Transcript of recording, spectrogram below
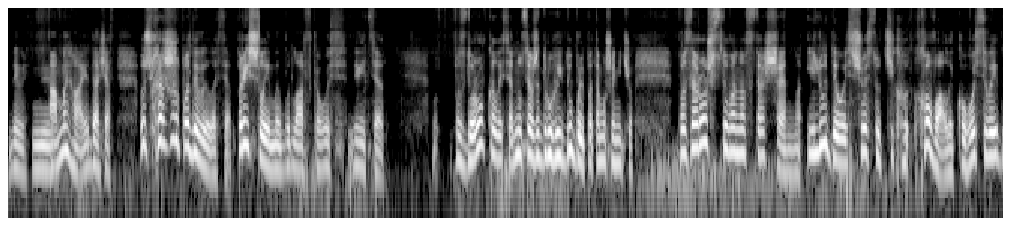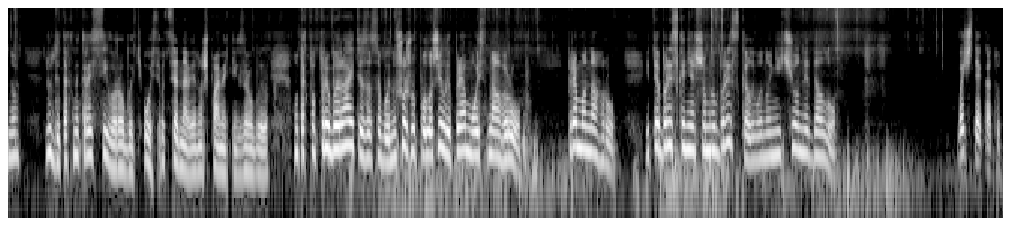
Диви. Ні. А, мигає, да, зараз. Хорошо що подивилася. Прийшли ми, будь ласка, ось дивіться. Поздоровкалися. Ну, це вже другий дубль, тому що нічого. Позарожствувано страшенно. І люди ось щось тут ховали, когось видно. Люди так некрасиво робить. Ось, оце, навірно, ж пам'ятник зробили. Ну так поприбирайте за собою. Ну що ж ви положили прямо ось на гроб. Прямо на гроб. І те бризкання, що ми бризкали, воно нічого не дало. Бачите, яка тут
